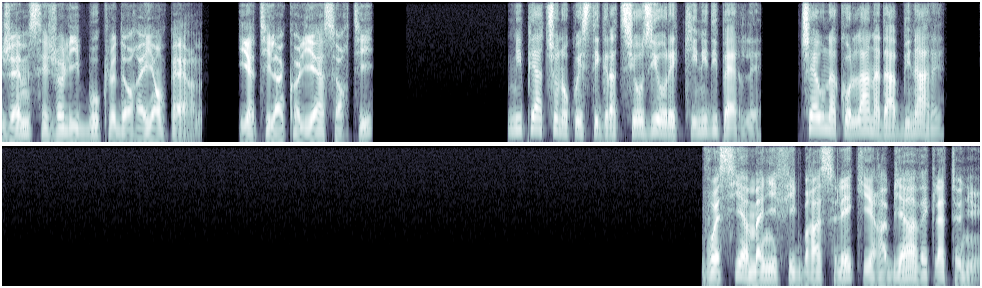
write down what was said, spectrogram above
J'aime ces jolies boucles d'oreilles en perles. Y a-t-il un collier assorti Mi piacciono questi graziosi orecchini di perle. C'è una collana da abbinare? Voici un magnifique bracelet qui ira bien avec la tenue.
